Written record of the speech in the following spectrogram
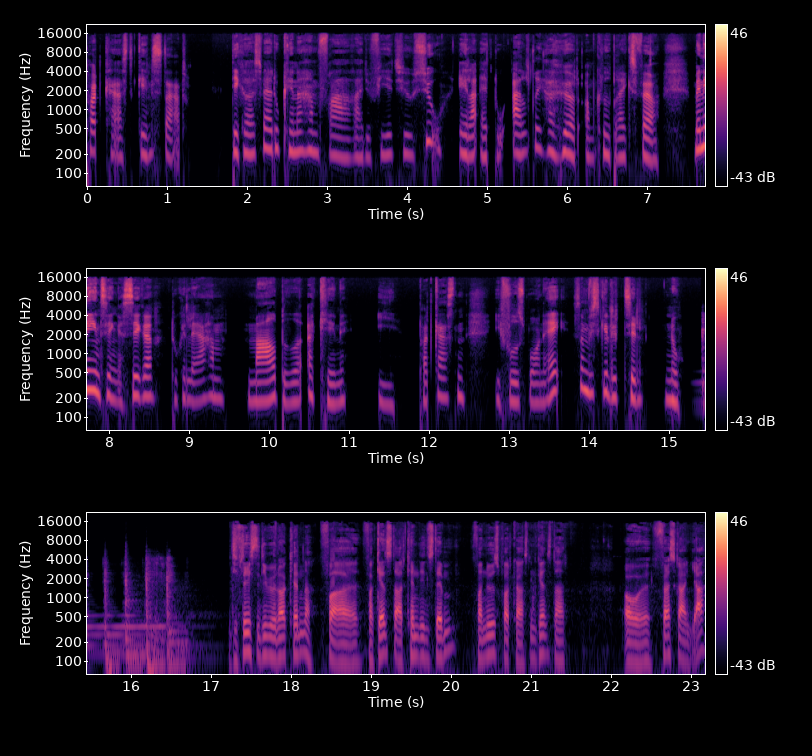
podcast Genstart. Det kan også være, at du kender ham fra Radio 24 eller at du aldrig har hørt om Knud Brix før. Men en ting er sikkert, du kan lære ham meget bedre at kende i podcasten i fodsporene af, som vi skal lytte til nu. De fleste de vil nok kende dig fra, fra Genstart, kende din stemme fra nyhedspodcasten Genstart. Og øh, første gang jeg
